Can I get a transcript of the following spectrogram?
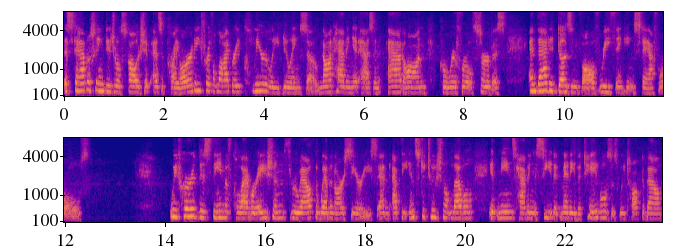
Establishing digital scholarship as a priority for the library, clearly doing so, not having it as an add-on peripheral service, and that it does involve rethinking staff roles. We've heard this theme of collaboration throughout the webinar series and at the institutional level, it means having a seat at many of the tables as we talked about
